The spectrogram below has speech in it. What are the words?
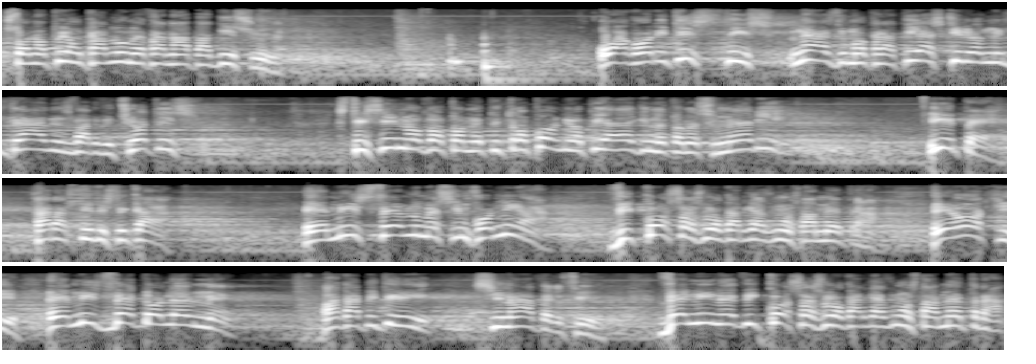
στον οποίο καλούμεθα να απαντήσουμε. Ο αγορητής της Νέας Δημοκρατίας, κύριος Μιλτεάδης Βαρβιτσιώτης, στη σύνοδο των επιτροπών η οποία έγινε το μεσημέρι, είπε χαρακτηριστικά εμείς θέλουμε συμφωνία, δικό σας λογαριασμός στα μέτρα. Ε όχι, εμείς δεν το λέμε. Αγαπητοί συνάδελφοι, δεν είναι δικό σας λογαριασμό τα μέτρα,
